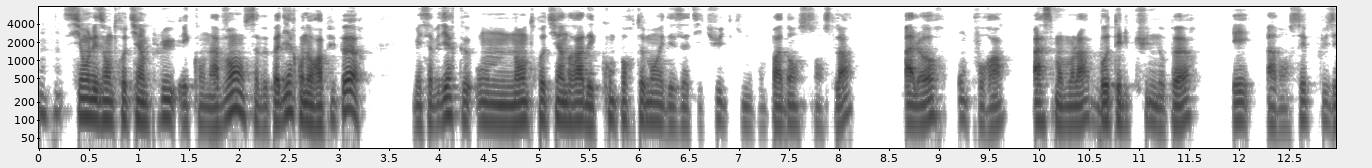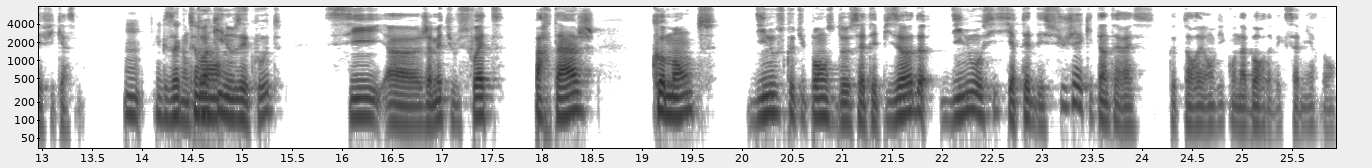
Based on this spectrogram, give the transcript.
Mmh si on les entretient plus et qu'on avance, ça ne veut pas dire qu'on n'aura plus peur mais ça veut dire qu'on entretiendra des comportements et des attitudes qui ne vont pas dans ce sens-là, alors on pourra à ce moment-là botter le cul de nos peurs et avancer plus efficacement. Mmh, exactement. Donc toi qui nous écoutes, si jamais tu le souhaites, partage, commente, dis-nous ce que tu penses de cet épisode, dis-nous aussi s'il y a peut-être des sujets qui t'intéressent, que tu aurais envie qu'on aborde avec Samir dans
